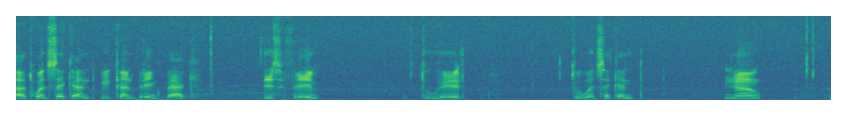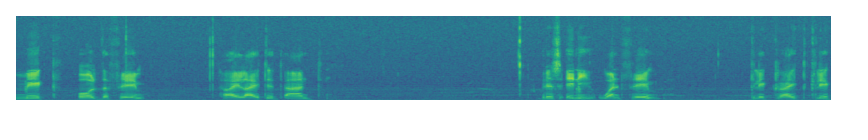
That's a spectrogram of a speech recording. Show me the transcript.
at one second we can bring back this frame to here to one second. Now make all the frame highlighted and press any one frame. Click right click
